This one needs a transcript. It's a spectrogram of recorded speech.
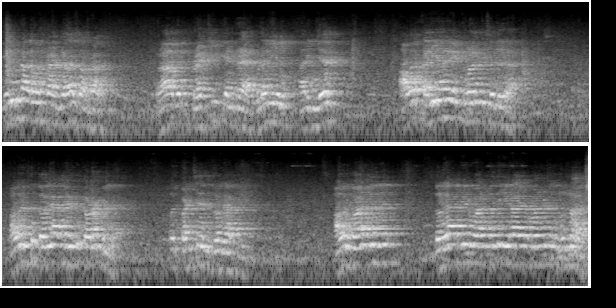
இருபதாம் நூற்றாண்டுல சொல்றாங்க. ராபர்ட் பிரட்சிக் என்ற உளவியல் அறிஞர் அவர் தனியாக எட்டு உணர்வு சொல்லுகிறார். அவருக்கு தொழிலாளர்களுக்கு தொடர்பு இல்லை அவர் படிச்சது தொல்காப்பி அவர் வாழ்ந்தது தொழிலாளர் வாழ்ந்தது ஈராயிரம் ஆண்டுகளுக்கு முன்னால்.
